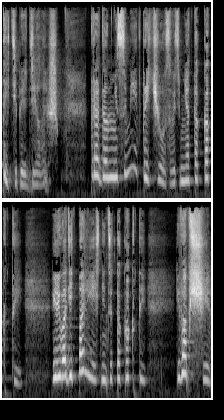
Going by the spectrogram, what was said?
ты теперь делаешь. Правда, он не сумеет причесывать меня так, как ты, или водить по лестнице так, как ты, и вообще,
